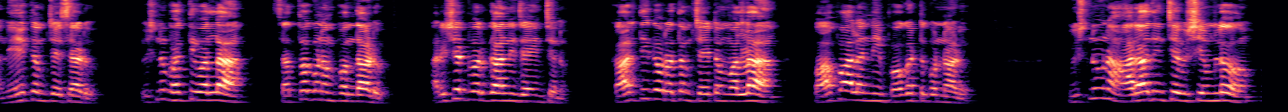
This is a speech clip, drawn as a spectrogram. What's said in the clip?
అనేకం చేశాడు. విష్ణు భక్తి వల్ల సత్వగుణం పొందాడు. అరిషట్ వర్గాల్ని జయించెను. కార్తీక వ్రతం చేయటం వల్ల పాపాలన్నీ పోగొట్టుకున్నాడు. విష్ణువును ఆరాధించే విషయంలో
